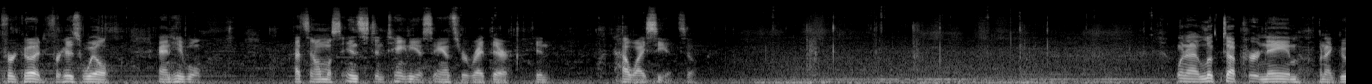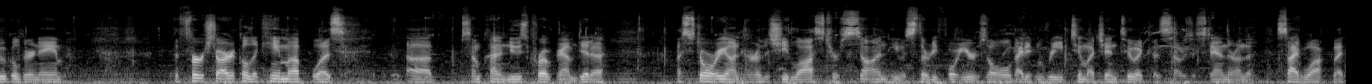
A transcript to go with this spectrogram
for good, for His will, and He will That's an almost instantaneous answer right there in how I see it. So. When I looked up her name, when I Googled her name, the first article that came up was uh, some kind of news program did a, a story on her that she lost her son. He was 34 years old. I didn't read too much into it because I was just standing there on the sidewalk, but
